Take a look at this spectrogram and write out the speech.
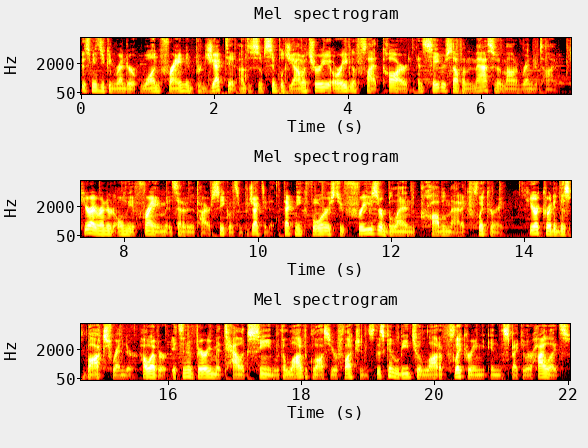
This means you can render one frame and project it onto some simple geometry or even a flat card and save yourself a massive amount of render time. Here I rendered only a frame instead of an entire sequence and projected it. Technique 4 is to freeze or blend problematic flickering. Here I created this box render. However, it's in a very metallic scene with a lot of glossy reflections. This can lead to a lot of flickering in the specular highlights,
